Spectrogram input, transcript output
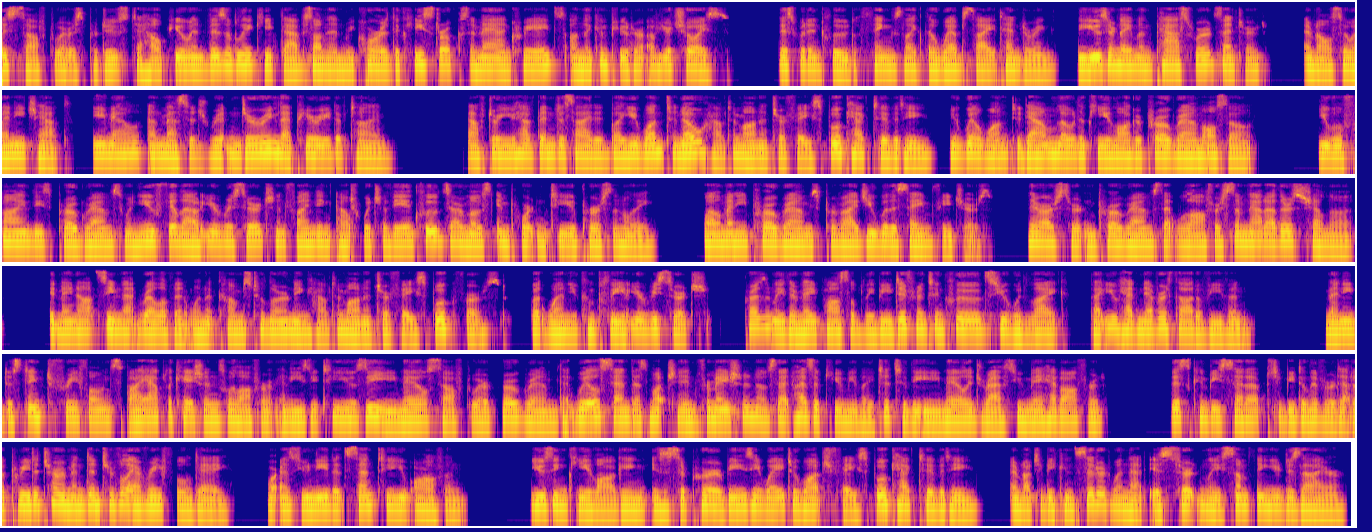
This software is produced to help you invisibly keep tabs on and record the keystrokes a man creates on the computer of your choice. This would include things like the website entering, the username and passwords entered, and also any chat, email and message written during that period of time. After you have been decided by you want to know how to monitor Facebook activity, you will want to download a keylogger program also. You will find these programs when you fill out your research and finding out which of the includes are most important to you personally. While many programs provide you with the same features, there are certain programs that will offer some that others shall not. It may not seem that relevant when it comes to learning how to monitor Facebook first, but when you complete your research, presently there may possibly be different includes you would like, that you had never thought of even. Many distinct free phone spy applications will offer an easy-to-use email software program that will send as much information as that has accumulated to the email address you may have offered. This can be set up to be delivered at a predetermined interval every full day, or as you need it sent to you often. Using keylogging is a superb easy way to watch Facebook activity, and ought to be considered when that is certainly something you desire.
